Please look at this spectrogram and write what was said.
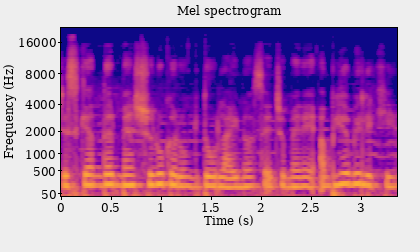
जिसके अंदर मैं शुरू करूँगी दो लाइनों से, जो मैंने अभी अभी लिखी है।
